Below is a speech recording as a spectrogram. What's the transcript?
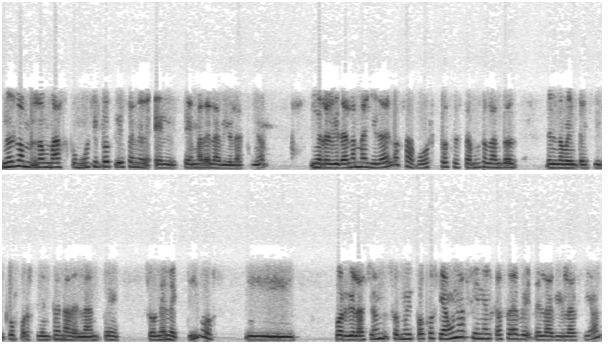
no es lo, más común, siempre utilizan el, el, tema de la violación y en realidad la mayoría de los abortos, estamos hablando del 95% en adelante, son electivos y por violación son muy pocos y aún así en el caso de, de la violación,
